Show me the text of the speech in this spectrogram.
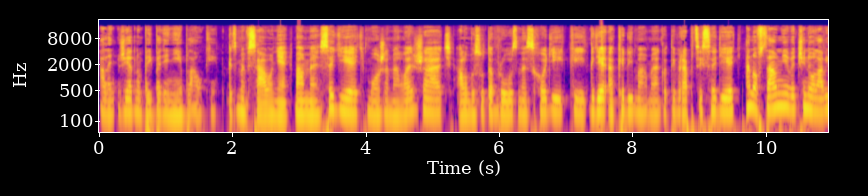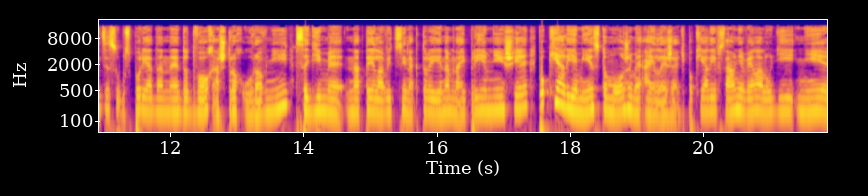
ale v žiadnom prípade nie plavky. Keď sme v saune, máme sedieť, môžeme ležať, alebo sú tam rôzne schodíky, kde a kedy máme ako tí vrabci sedieť. Áno, v saune väčšinou lavice sú usporiadané do dvoch až troch úrovní. Sedíme na tej lavici, na ktorej je nám najpríjemnejšie. Pokiaľ je miesto, môžeme aj ležať. Pokiaľ je v saune veľa ľudí, nie je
